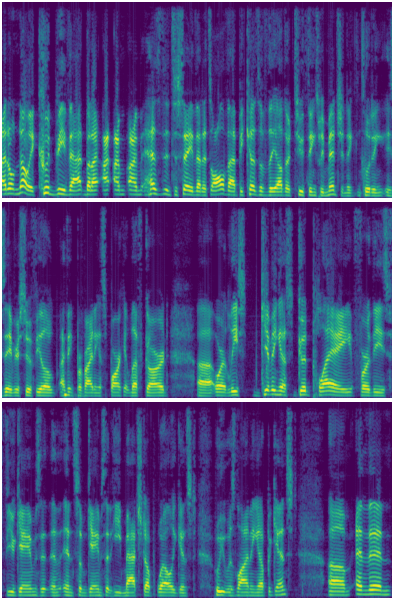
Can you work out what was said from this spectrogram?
I don't know. It could be that, but I, I, I'm I'm hesitant to say that it's all that because of the other two things we mentioned, including Xavier Su'a-Filo. I think providing a spark at left guard, uh, or at least giving us good play for these few games and, and, and some games that he matched up well against who he was lining up against. Um, and then,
